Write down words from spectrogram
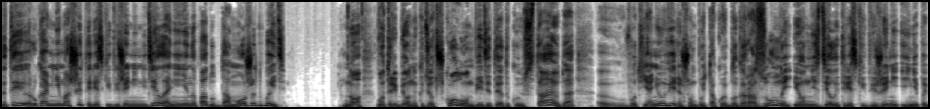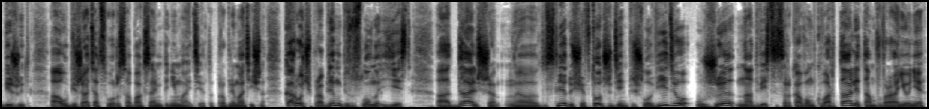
да ты руками не маши, ты резких движений не делай, они не нападут. Да, может быть. Но вот ребенок идет в школу, он видит эдакую стаю, да, э, вот я не уверен, что он будет такой благоразумный, и он не сделает резких движений и не побежит. А убежать от своры собак, сами понимаете, это проблематично. Короче, проблема, безусловно, есть. А дальше, э, следующее, в тот же день пришло видео уже на 240-м квартале, там в районе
